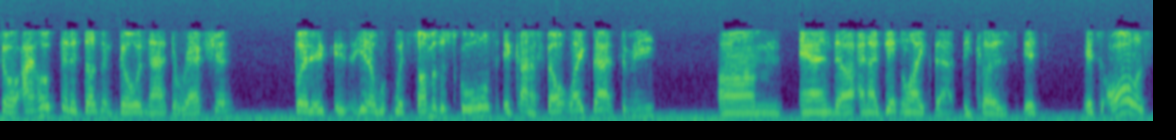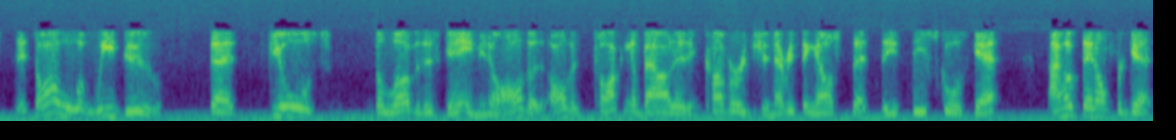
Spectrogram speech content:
so I hope that it doesn't go in that direction. But it, it, you know, with some of the schools, it kind of felt like that to me. um, and uh, and I didn't like that because it's it's all it's all what we do that fuels the love of this game. You know, all the all the talking about it and coverage and everything else that the, these schools get. I hope they don't forget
